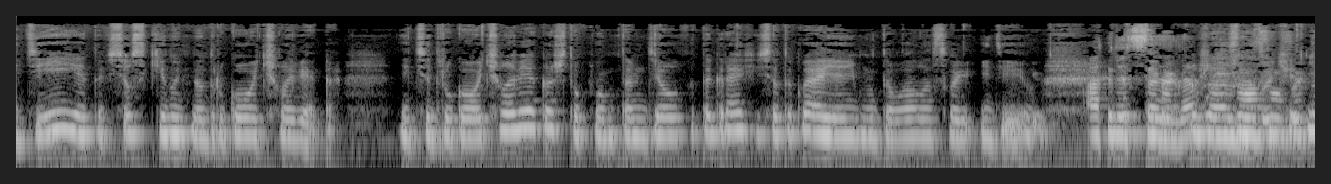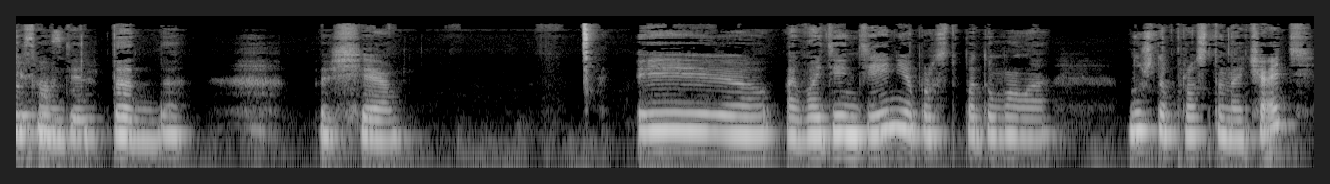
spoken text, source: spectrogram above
идеи, это все скинуть на другого человека найти другого человека, чтобы он там делал фотографии, все такое, а я ему давала свою идею. А это так да? ужасно звучит на самом деле. Да, да. Вообще. И а в один день я просто подумала, нужно просто начать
